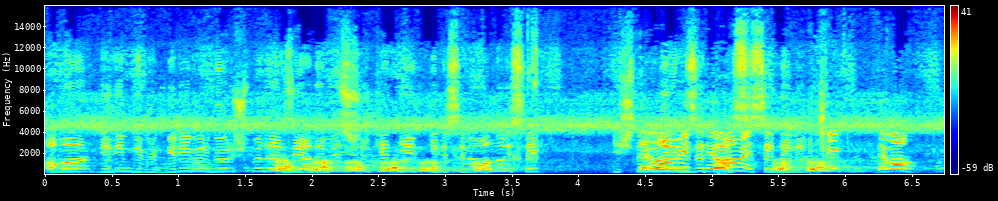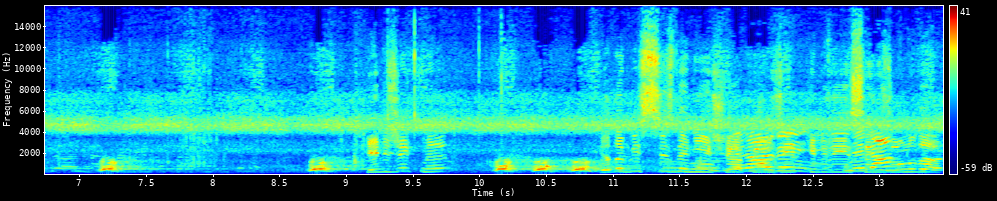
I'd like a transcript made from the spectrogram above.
Ama dediğim gibi birebir görüşmeden ziyade biz şirket yetkilisini alır isek Devam et, işlemlerimizi devam tahsis et. edelim. Çek, devam. Gelecek mi? Ya da biz sizle niye şey yapıyoruz Bey, yetkili değilseniz neden- onu da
